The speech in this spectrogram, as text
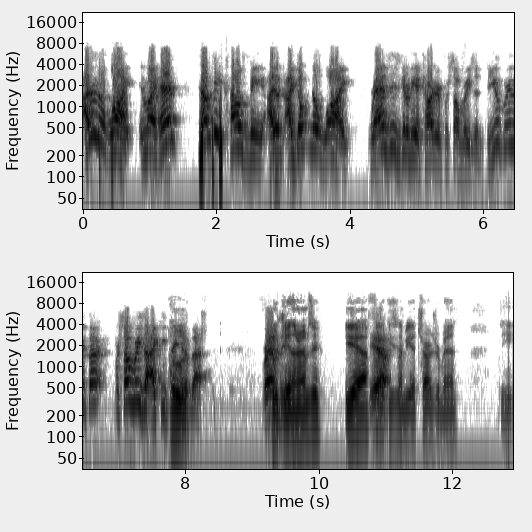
I don't know why. In my head, something tells me I don't. I don't know why Ramsey's going to be a Charger for some reason. Do you agree with that? For some reason, I keep thinking Who? of that. Ramsey. Jalen Ramsey? Yeah, I feel Yeah. like he's gonna be a Charger man. He,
